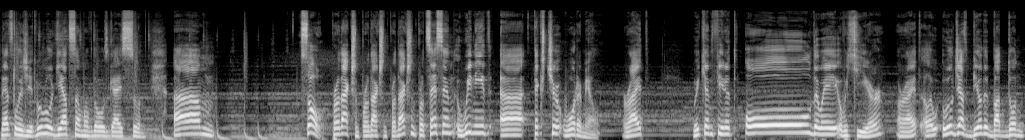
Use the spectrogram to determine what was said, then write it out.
that's legit. We will get some of those guys soon. Um, so, production, production, production, processing. We need a texture watermill, right? We can feed it all the way over here, alright? Uh, we'll just build it, but don't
